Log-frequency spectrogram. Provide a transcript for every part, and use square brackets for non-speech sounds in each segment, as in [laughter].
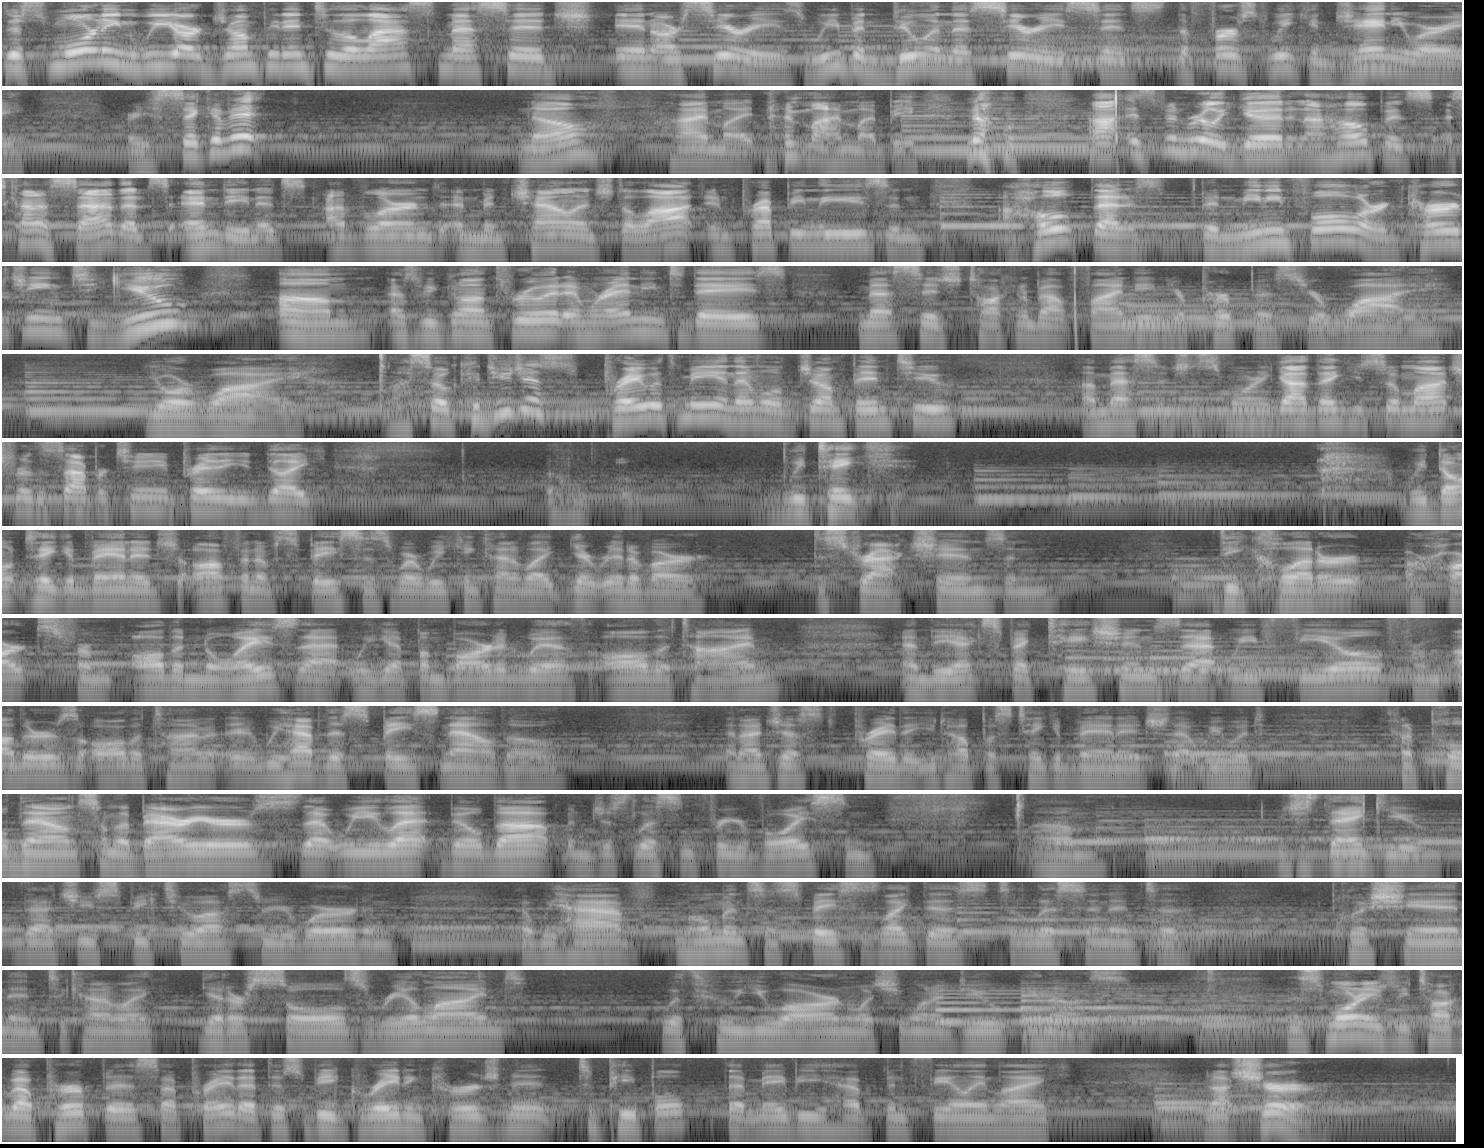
This morning, we are jumping into the last message in our series. We've been doing this series since the first week in January. Are you sick of it? No? I might, [laughs] I might be. No, uh, it's been really good, and I hope it's, it's kind of sad that it's ending. It's, I've learned and been challenged a lot in prepping these, and I hope that it's been meaningful or encouraging to you um, as we've gone through it. And we're ending today's message talking about finding your purpose, your why your why. So, could you just pray with me and then we'll jump into a message this morning? God, thank you so much for this opportunity. Pray that you'd like, we take, we don't take advantage often of spaces where we can kind of like get rid of our distractions and declutter our hearts from all the noise that we get bombarded with all the time and the expectations that we feel from others all the time. Eh, we have this space now, though. And I just pray that you'd help us take advantage, that we would kind of pull down some of the barriers that we let build up and just listen for your voice. And um, we just thank you that you speak to us through your word and that we have moments and spaces like this to listen and to push in and to kind of like get our souls realigned with who you are and what you want to do in us. And this morning, as we talk about purpose, I pray that this would be great encouragement to people that maybe have been feeling like not sure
